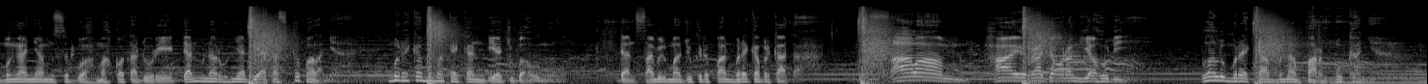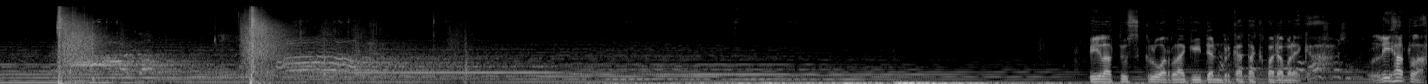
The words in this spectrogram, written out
menganyam sebuah mahkota duri dan menaruhnya di atas kepalanya. Mereka memakaikan dia jubah ungu. Dan sambil maju ke depan mereka berkata, Salam, hai Raja orang Yahudi. Lalu mereka menampar mukanya. Pilatus keluar lagi dan berkata kepada mereka, Lihatlah,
